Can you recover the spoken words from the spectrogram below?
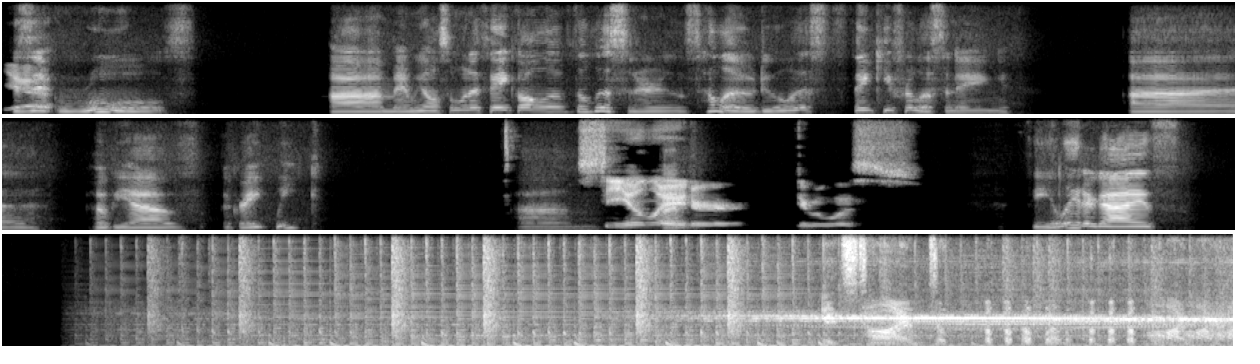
because Yeah. it rules. Um, and we also want to thank all of the listeners. Hello, duelists. Thank you for listening. Uh, hope you have a great week. Um, See you later, duelists. see you later, guys. It's time to pod.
